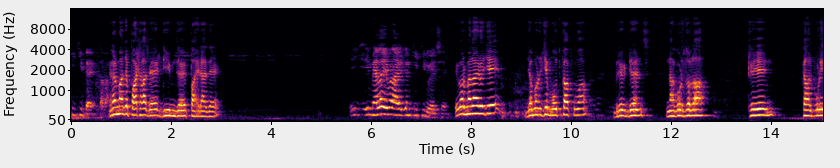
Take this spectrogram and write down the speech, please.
কি কি দেয় তারা? এখানে মাঝে পাঠা দেয় ডিম দেয় পায়রা দেয়। এই এই মেলায় এবার আয়োজন কি কি রয়েছে? এবার মেলায় রয়েছে যেমন হচ্ছে মদকা কুয়া ব্রেক ড্যান্স নাগরদোলা ট্রেন তারপরে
